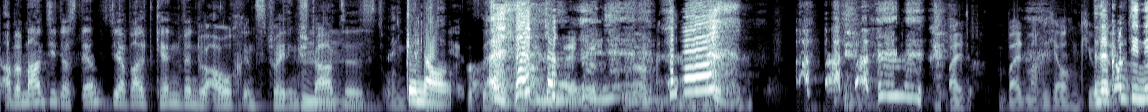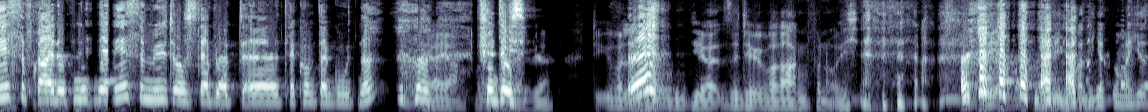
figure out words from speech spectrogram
Aber Marti, das lernst du ja bald kennen, wenn du auch ins Trading hm. startest. Hm. genau. bald, bald mache ich auch ein Q. Da kommt die nächste Frage, der nächste Mythos, der bleibt, äh, der kommt da gut, ne? Ja, ja. Für dich. Wir, die Überleitungen sind hier, sind hier überragend von euch. nee, aber, was ich jetzt nochmal hier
